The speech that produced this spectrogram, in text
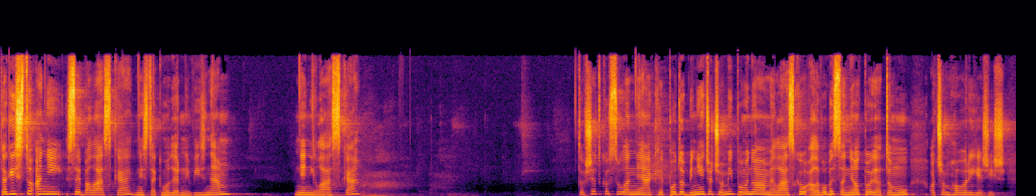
Takisto ani seba láska, dnes tak moderný význam, není láska. To všetko sú len nejaké podoby, niečo, čo my pomenúvame láskou, ale vôbec sa neodpoveda tomu, o čom hovorí Ježiš.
